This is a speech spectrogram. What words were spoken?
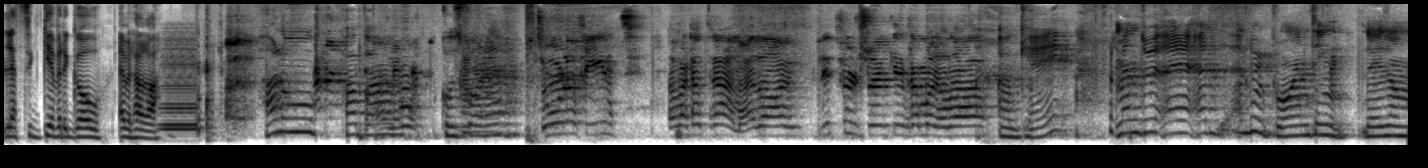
let's give it a go. Jeg vil høre. Hallo. Hallo, pappa. Hvordan går det? Sol og fint. Jeg har vært og trena i dag. Litt fullsjuk fra morgenen av. Ok. Men du, jeg, jeg, jeg lurer på en ting. Det er sånn,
